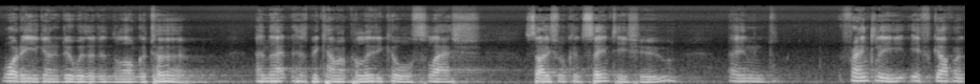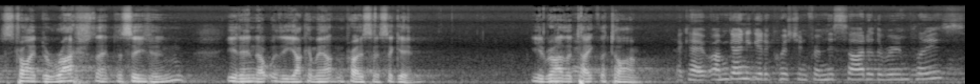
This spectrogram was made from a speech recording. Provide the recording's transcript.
what are you going to do with it in the longer term? And that has become a political slash social consent issue. And frankly, if governments tried to rush that decision, you'd end up with the Yucca Mountain process again. You'd rather okay. take the time. Okay, I'm going to get a question from this side of the room, please.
